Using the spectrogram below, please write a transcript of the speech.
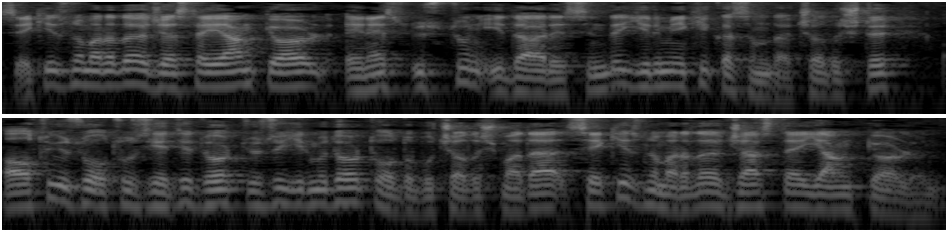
8 numaralı Young Girl Enes Üstün idaresinde 22 Kasım'da çalıştı. 637 400'ü 24 oldu bu çalışmada 8 numaralı Just a Young Girl'ün.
